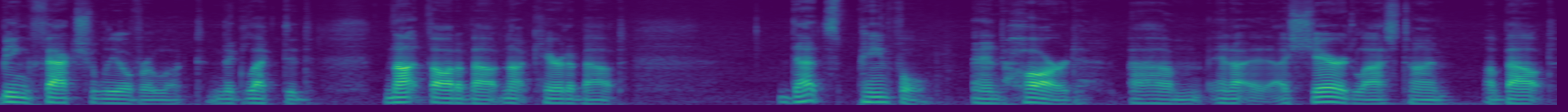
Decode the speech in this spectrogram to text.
being factually overlooked, neglected, not thought about, not cared about, that's painful and hard. Um, and I, I shared last time about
